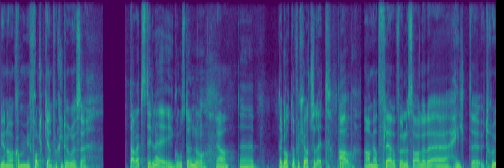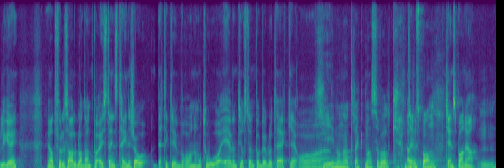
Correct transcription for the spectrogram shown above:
begynner å komme mye folk igjen på Kulturhuset. Det har vært stille i god stund nå. Ja, Det Det er godt å få kjørt seg litt på jobb. Ja, vi har hatt flere fulle saler. Det er helt eh, utrolig gøy. Vi har hatt fulle saler bl.a. på Øysteins tegneshow, Detektivbyrå nummer to og Eventyrstund på biblioteket og Kinoen har trukket masse folk. James Bond. James Bond, ja. Den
